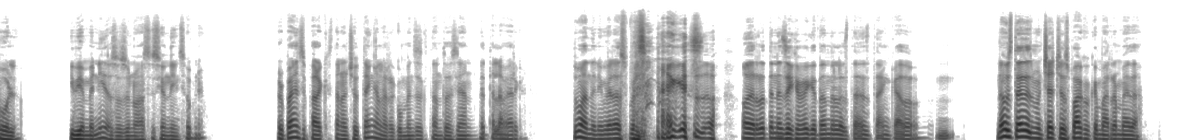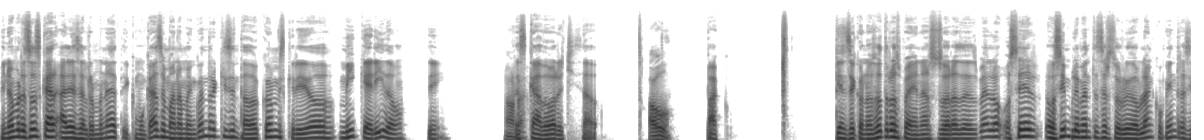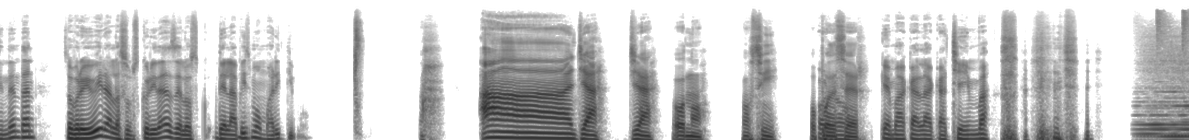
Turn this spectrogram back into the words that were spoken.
Hola y bienvenidos a su nueva sesión de insomnio. Prepárense para que esta noche obtengan las recompensas que tanto desean. Vete a la verga. Suban de nivel a sus personajes o, o derroten a ese jefe que tanto lo está estancado. No ustedes, muchachos, Paco, que me arremeda. Mi nombre es Oscar, alias El Remenet, y como cada semana me encuentro aquí sentado con mis queridos, mi querido, sí, Ahora. pescador hechizado, Oh, Paco. Piense con nosotros para llenar sus horas de desvelo o, ser, o simplemente ser su ruido blanco mientras intentan sobrevivir a las obscuridades de los, del abismo marítimo. Ah, ya, ya. O no. O sí. O O puede no. ser. Que maca la cachimba.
